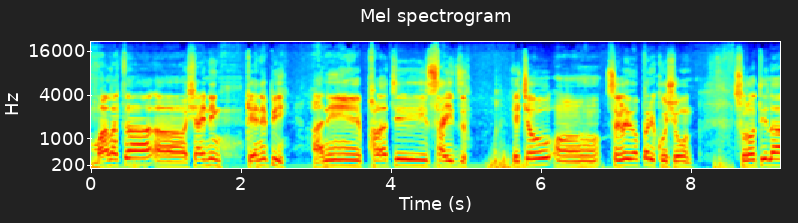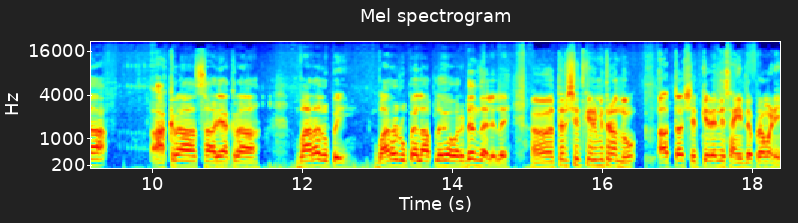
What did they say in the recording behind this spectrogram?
मालाचा शायनिंग कॅनेपी आणि फळाची साईज याच्यावर सगळे व्यापारी खुश होऊन सुरुवातीला अकरा साडे अकरा बारा रुपये बारा रुपयाला आपला व्यवहार डन झालेला आहे. तर शेतकरी मित्रांनो आता शेतकऱ्यांनी सांगितल्याप्रमाणे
